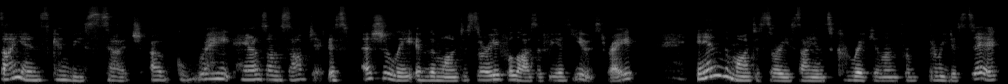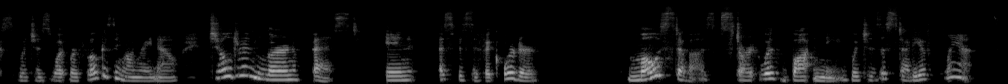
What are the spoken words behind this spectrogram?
Science can be such a great hands on subject, especially if the Montessori philosophy is used, right? In the Montessori science curriculum from three to six, which is what we're focusing on right now, children learn best in a specific order. Most of us start with botany, which is a study of plants,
